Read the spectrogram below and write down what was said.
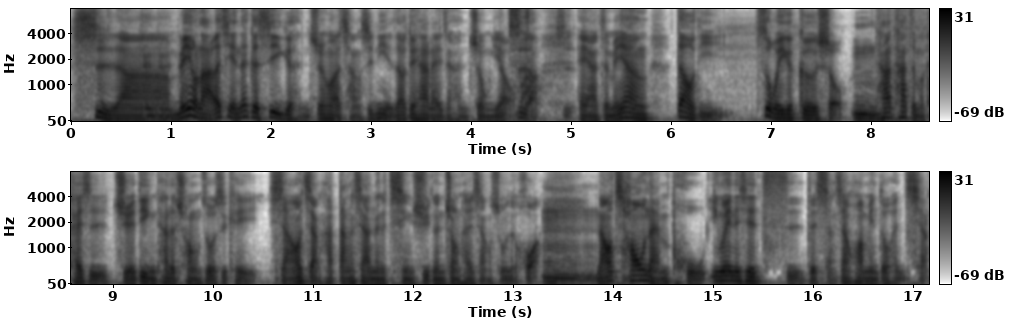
是啊，对对对，没有啦，而且那个是一个很重要的尝试，你也知道对他来讲很重要。是啊，是，哎呀，怎么样？到底？作为一个歌手，嗯，他他怎么开始决定他的创作是可以想要讲他当下那个情绪跟状态想说的话，嗯，然后超难铺，因为那些词的想象画面都很强，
